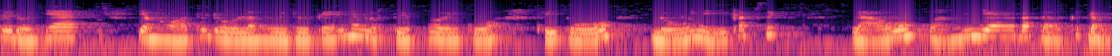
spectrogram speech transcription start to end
tư đồ gia. Dòng họ thứ đồ là người thừa kế năng lực tuyệt vời của thủy tổ nũ nhị cấp xích. Lão quản gia bắt đầu kích động.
